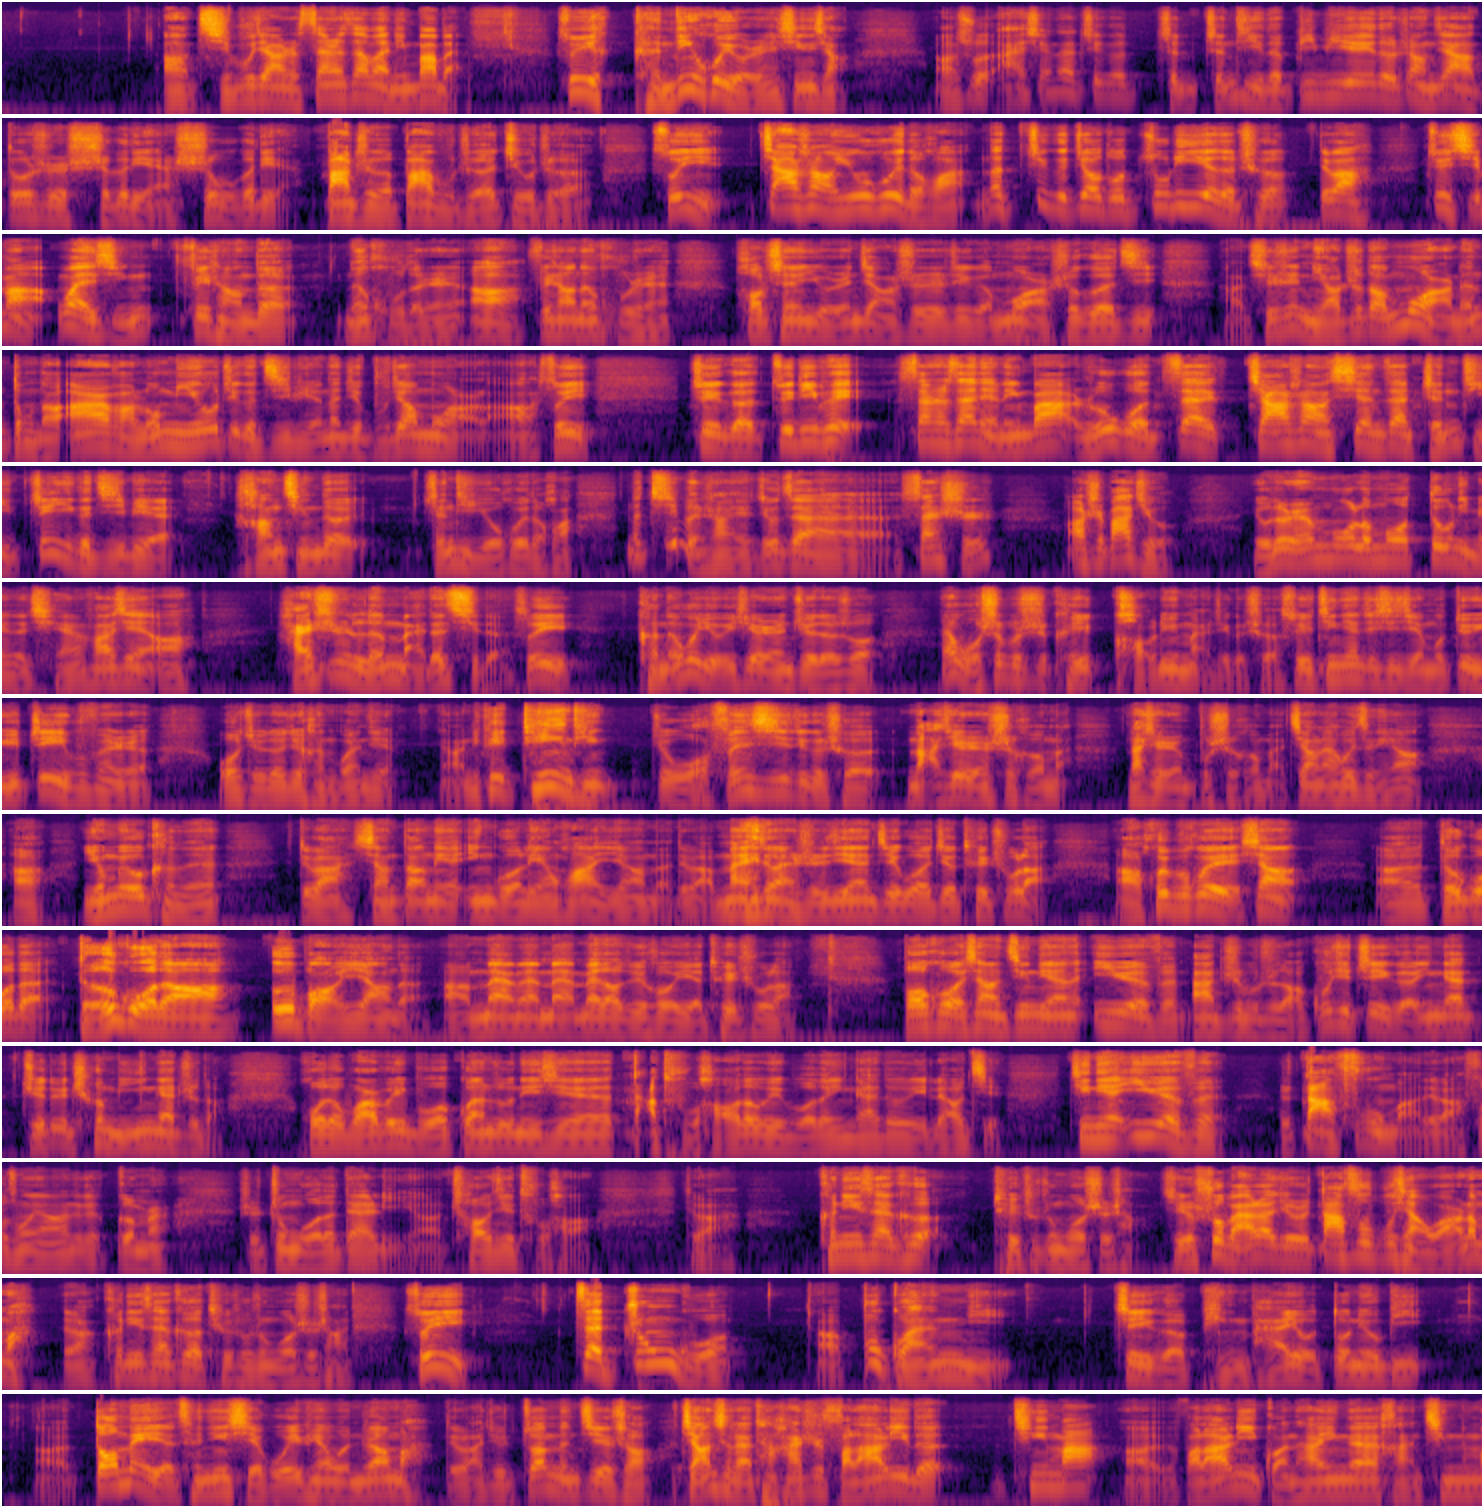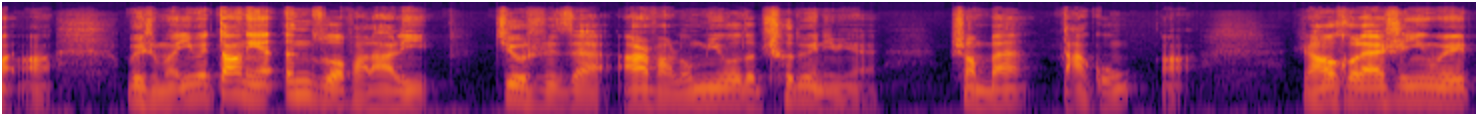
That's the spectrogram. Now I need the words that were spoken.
啊，起步价是三十三万零八百，所以肯定会有人心想，啊，说哎，现在这个整整体的 BBA 的让价都是十个点、十五个点、八折、八五折、九折，所以加上优惠的话，那这个叫做朱丽叶的车，对吧？最起码外形非常的能唬的人啊，非常能唬人，号称有人讲是这个木耳收割机啊，其实你要知道，木耳能懂到阿尔法罗密欧这个级别，那就不叫木耳了啊，所以。这个最低配三十三点零八，如果再加上现在整体这一个级别行情的整体优惠的话，那基本上也就在三十二十八九。有的人摸了摸兜里面的钱，发现啊，还是能买得起的。所以可能会有一些人觉得说，哎，我是不是可以考虑买这个车？所以今天这期节目对于这一部分人，我觉得就很关键啊。你可以听一听，就我分析这个车哪些人适合买，哪些人不适合买，将来会怎样啊？有没有可能？对吧？像当年英国莲花一样的，对吧？卖一段时间，结果就退出了啊？会不会像啊德国的德国的啊欧宝一样的啊卖卖卖卖到最后也退出了？包括像今年一月份，大家知不知道？估计这个应该绝对车迷应该知道，或者玩微博关注那些大土豪的微博的应该都了解。今年一月份是大富嘛，对吧？傅聪阳这个哥们儿是中国的代理啊，超级土豪，对吧？科尼赛克。退出中国市场，其实说白了就是大富不想玩了嘛，对吧？科尼赛克退出中国市场，所以在中国啊，不管你这个品牌有多牛逼啊，刀妹也曾经写过一篇文章嘛，对吧？就专门介绍，讲起来她还是法拉利的亲妈啊，法拉利管她应该喊亲妈啊。为什么？因为当年恩佐法拉利就是在阿尔法罗密欧的车队里面上班打工啊，然后后来是因为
